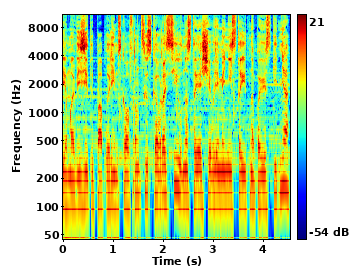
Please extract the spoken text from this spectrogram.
Тема визиты Папы Римского Франциска в Россию в настоящее время не стоит на повестке дня,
